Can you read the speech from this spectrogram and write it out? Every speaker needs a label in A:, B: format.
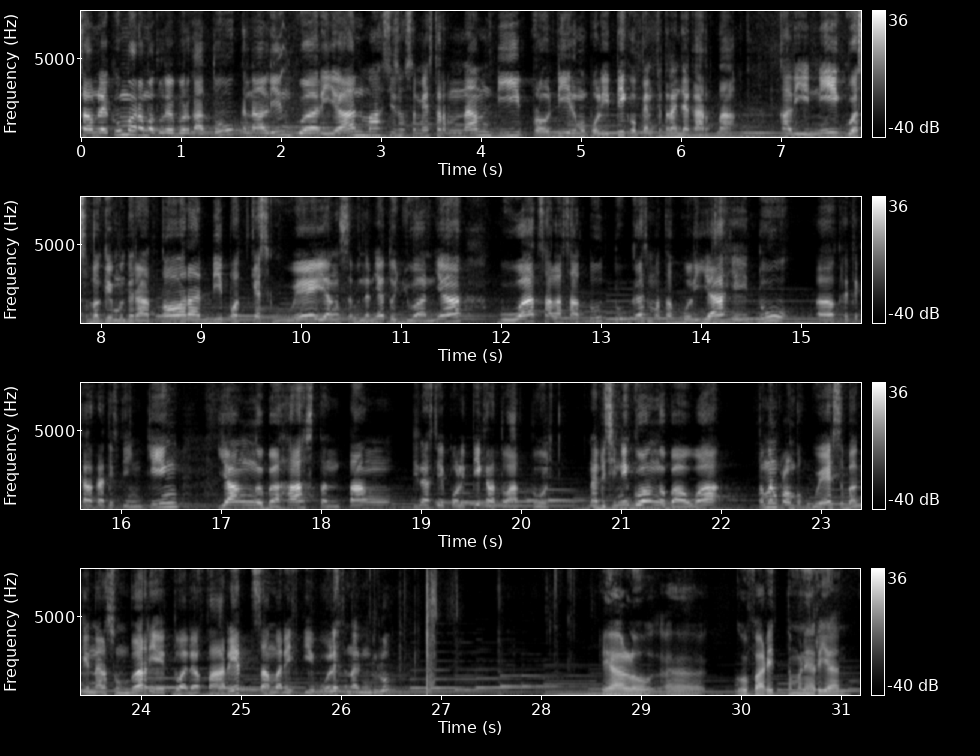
A: Assalamualaikum warahmatullahi wabarakatuh. Kenalin gua Rian, mahasiswa semester 6 di Prodi Ilmu Politik UPN Veteran Jakarta. Kali ini gue sebagai moderator di podcast gue yang sebenarnya tujuannya buat salah satu tugas mata kuliah yaitu uh, Critical Creative Thinking yang ngebahas tentang dinasti politik Ratu Atut. Nah di sini gue ngebawa teman kelompok gue sebagai narasumber yaitu ada Farid sama Rifki. Boleh kenalin dulu?
B: Ya halo, uh, gue Farid temennya Rian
